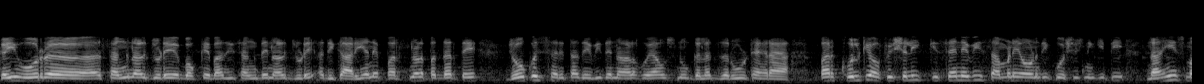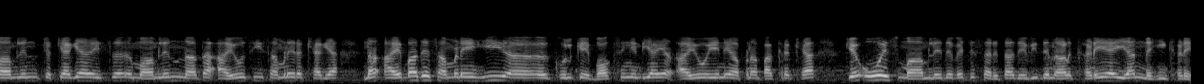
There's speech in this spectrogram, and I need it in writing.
ਕਈ ਹੋਰ ਅਹ, ਸੰਘ ਨਾਲ ਜੁੜੇ ਬੋਕੇਬਾਜ਼ੀ ਸੰਘ ਦੇ ਨਾਲ ਜੁੜੇ ਅਧਿਕਾਰੀਆਂ ਨੇ ਪਰਸਨਲ ਪੱਧਰ ਤੇ ਜੋ ਕੁਝ ਸਰਿਤਾ ਦੇਵੀ ਦੇ ਨਾਲ ਹੋਇਆ ਉਸ ਨੂੰ ਗਲਤ ਜ਼ਰੂਰ ਠਹਿਰਾਇਆ ਪਰ ਖੁੱਲ ਕੇ ਆਫੀਸ਼ੀਅਲੀ ਕਿਸੇ ਨੇ ਵੀ ਸਾਹਮਣੇ ਆਉਣ ਦੀ ਕੋਸ਼ਿਸ਼ ਨਹੀਂ ਕੀਤੀ ਨਾ ਹੀ ਇਸ ਮਾਮਲੇ ਨੂੰ ਚੱਕਿਆ ਗਿਆ ਇਸ ਮਾਮਲੇ ਨੂੰ ਨਾ ਤਾਂ ਆਈਓਸੀ ਸਾਹਮਣੇ ਰੱਖਿਆ ਗਿਆ ਨਾ ਆਈਬਾ ਦੇ ਸਾਹਮਣੇ ਹੀ ਅਹ, ਖੁੱਲ ਕੇ ਬਾਕਸਿੰਗ ਇੰਡੀਆ ਜਾਂ ਆਈਓਏ ਨੇ ਆਪਣਾ ਪੱਖ ਰੱਖਿਆ ਕਿ ਉਹ ਇਸ ਮਾਮਲੇ ਦੇ ਵਿੱਚ ਸਰਿਤਾ ਦੇਵੀ ਦੇ ਨਾਲ ਖੜੇ ਆ ਜਾਂ ਨਹੀਂ ਖੜੇ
